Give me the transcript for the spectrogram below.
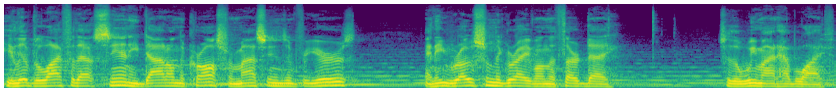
He lived a life without sin. He died on the cross for my sins and for yours. And he rose from the grave on the third day so that we might have life.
